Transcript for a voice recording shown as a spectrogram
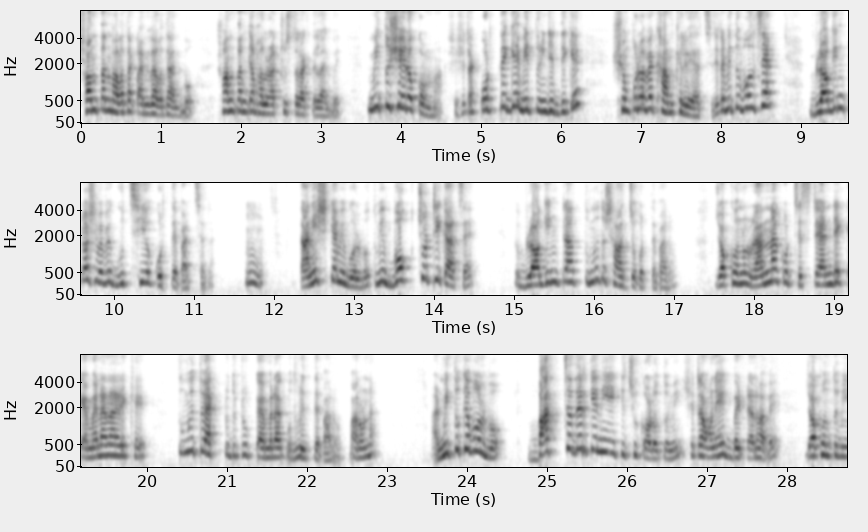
সন্তান ভালো থাকলে আমি ভালো থাকব, সন্তানকে ভালো রাখ, সুস্থ রাখতে লাগবে। মৃত্যু সেরকম মা, সে সেটা করতে গিয়ে মৃত্যু নিজের দিকে সম্পূর্ণভাবে খাম খেলে যাচ্ছে। যেটা মৃত্যু বলছে ব্লগিংটাও সেভাবে গুছিয়েও করতে পারছে না। হুম তানিশকে আমি বলব, তুমি বকছো ঠিক আছে তো ব্লগিংটা তুমিও তো সাহায্য করতে পারো। যখন রান্না করছে স্ট্যান্ডে ক্যামেরা না রেখে তুমি তো একটু দুটো ক্যামেরা ধরে দিতে পারো পারো না? আর মিতুকে বলব, বাচ্চাদেরকে নিয়ে কিছু করো তুমি, সেটা অনেক বেটার হবে। যখন তুমি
